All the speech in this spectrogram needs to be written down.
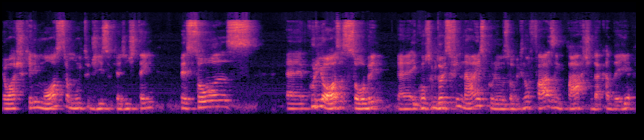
Eu acho que ele mostra muito disso, que a gente tem pessoas é, curiosas sobre é, e consumidores finais curiosos sobre que não fazem parte da cadeia,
